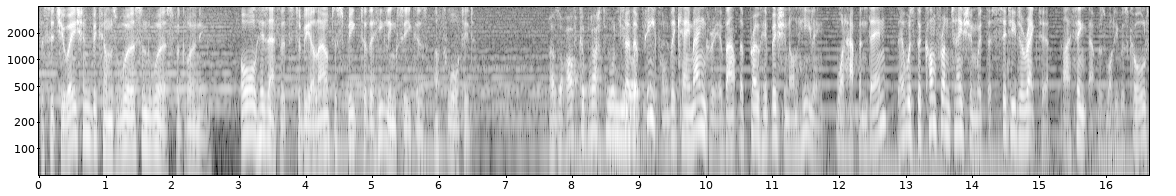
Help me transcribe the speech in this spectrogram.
The situation becomes worse and worse for Gröning. All his efforts to be allowed to speak to the healing seekers are thwarted. Also aufgebracht wurden die So the people became angry about the prohibition on healing. What happened then? There was the confrontation with the city director, I think that was what he was called,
